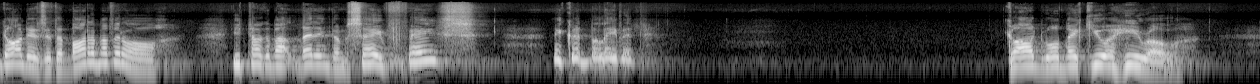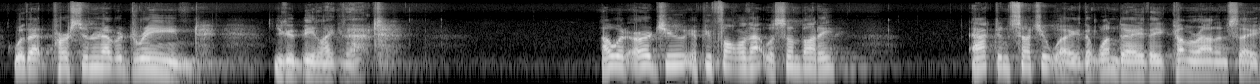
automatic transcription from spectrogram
God is at the bottom of it all. You talk about letting them save face. They couldn't believe it. God will make you a hero with that person who never dreamed you could be like that. I would urge you, if you've fallen out with somebody, act in such a way that one day they come around and say,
